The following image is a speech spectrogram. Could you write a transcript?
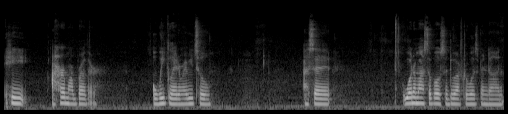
he I heard my brother a week later, maybe two. I said, What am I supposed to do after what's been done?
